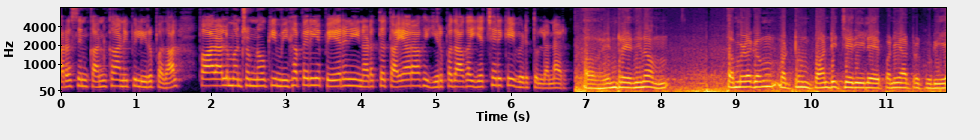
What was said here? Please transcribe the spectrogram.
அரசின் கண்காணிப்பில் இருப்பதால் பாராளுமன்றம் நோக்கி மிகப்பெரிய பேரணி நடத்த தயாராக இருப்பதாக எச்சரிக்கை விடுத்துள்ளனர். இன்றைய தினம் தமிழகம் மற்றும் பாண்டிச்சேரியிலே பணியாற்றக்கூடிய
